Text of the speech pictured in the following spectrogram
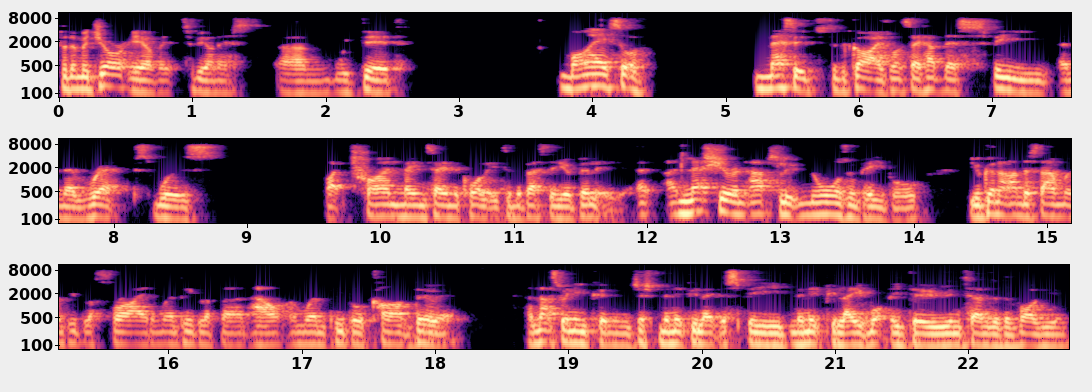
For the majority of it, to be honest, um, we did. My sort of message to the guys once they had their speed and their reps was like try and maintain the quality to the best of your ability. Unless you're an absolute nose with people, you're going to understand when people are fried and when people are burnt out and when people can't do it. And that's when you can just manipulate the speed, manipulate what they do in terms of the volume.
